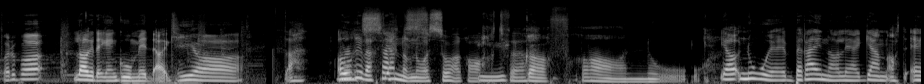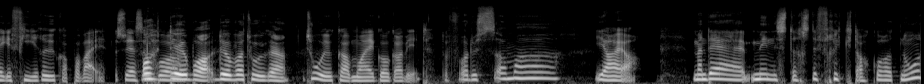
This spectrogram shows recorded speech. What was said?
Få det på. Lag deg en god middag. Ja. Da. Aldri vært gjennom noe så rart før. Uker fra nå. Ja, nå beregner legen at jeg er fire uker på vei. Så jeg skal oh, gå det er jo bra. Det er jo bare to uker igjen. To uker må jeg gå gravid. Da får du sommer. Ja, ja. Men det er min største frykt akkurat nå,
